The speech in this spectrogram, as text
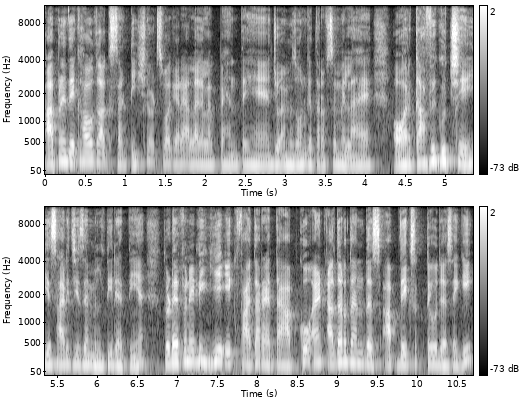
आपने देखा होगा, अक्सर टी शर्ट्स वगैरह अलग अलग पहनते हैं, जो अमेज़ोन की तरफ़ से मिला है, और काफ़ी कुछ ये सारी चीज़ें मिलती रहती हैं। तो डेफिनेटली ये एक फ़ायदा रहता है आपको एंड अदर देन दिस आप देख सकते हो जैसे कि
